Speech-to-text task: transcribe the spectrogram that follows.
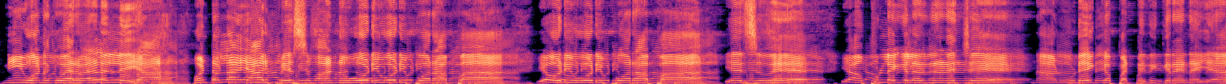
நீ உனக்கு வேற வேலை இல்லையா? உன்ட்டெல்லாம் யார் பேசுவான்னு ஓடி ஓடி போறாப்பா. ஓடி ஓடி போறாப்பா. இயேசுவே என் பிள்ளைகளை நினைச்சு நான் உடைக்கப்பட்டிருக்கிறேன் ஐயா.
